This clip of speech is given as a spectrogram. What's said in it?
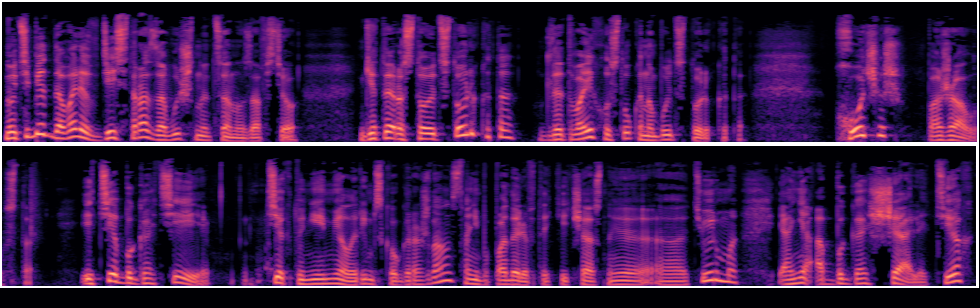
Но тебе давали в 10 раз завышенную цену за все. Гетера стоит столько-то, для твоих услуг она будет столько-то. Хочешь? Пожалуйста. И те богатеи, те, кто не имел римского гражданства, они попадали в такие частные э, тюрьмы, и они обогащали тех,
